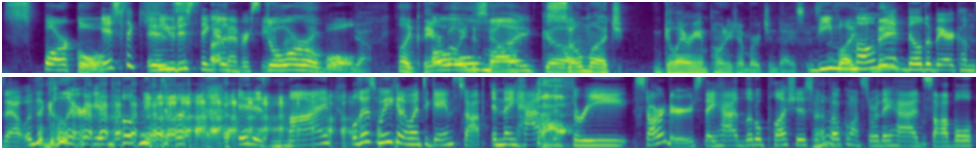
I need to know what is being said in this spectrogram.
sparkle. It's the cutest thing I've ever seen in my life. Adorable. Yeah. Like They are oh going to sell my god. so much Galarian Ponyta merchandise. It's The Like, moment they- Build-A-Bear comes out with a Galarian Ponyta, it is mine. Well, this weekend I went to GameStop and they had the three starters. They had little plushes from the Oh. Pokemon store. They had Sobble,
